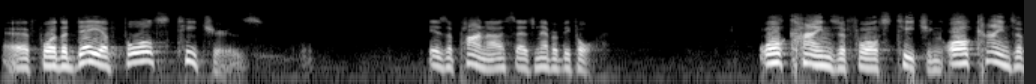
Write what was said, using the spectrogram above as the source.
Uh, for the day of false teachers is upon us as never before. All kinds of false teaching, all kinds of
